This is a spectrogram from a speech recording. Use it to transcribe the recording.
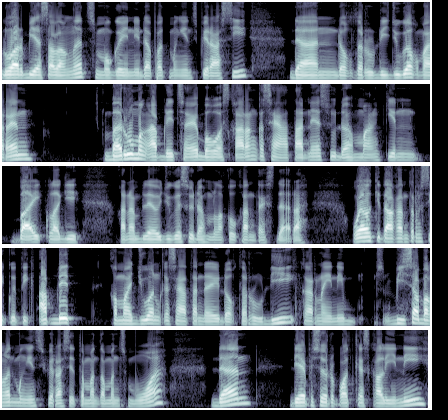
luar biasa banget. Semoga ini dapat menginspirasi dan Dokter Rudi juga kemarin baru mengupdate saya bahwa sekarang kesehatannya sudah makin baik lagi karena beliau juga sudah melakukan tes darah. Well, kita akan terus ikuti update kemajuan kesehatan dari Dokter Rudi karena ini bisa banget menginspirasi teman-teman semua dan di episode podcast kali ini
